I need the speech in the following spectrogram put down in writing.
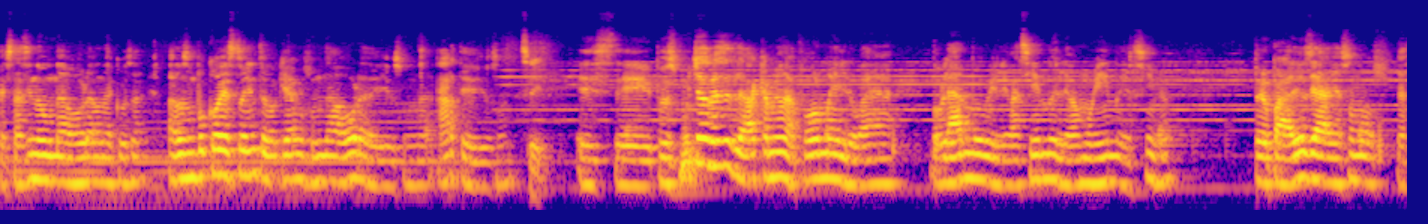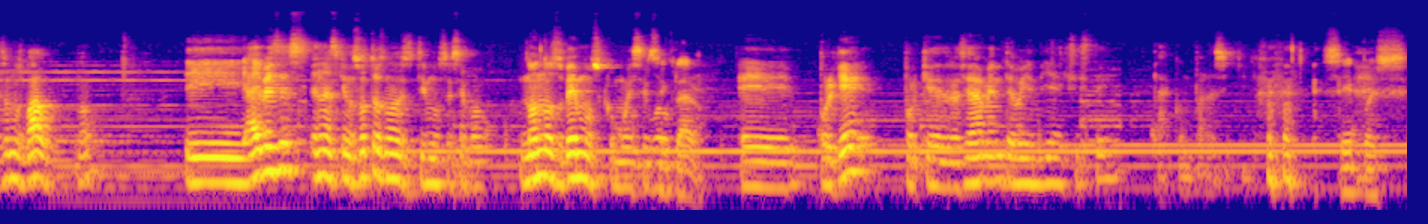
está haciendo una obra, una cosa, hablamos un poco de esto y entonces queremos una obra de Dios, una arte de Dios, ¿no? sí. este, pues muchas veces le va cambiando la forma y lo va doblando y le va haciendo y le va moviendo y así, ¿no? Pero para Dios ya, ya somos, ya somos wow, ¿no? Y hay veces en las que nosotros no sentimos ese wow, no nos vemos como ese wow. Sí, claro. Eh, ¿Por qué? Porque desgraciadamente hoy en día existe comparación. Sí, pues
